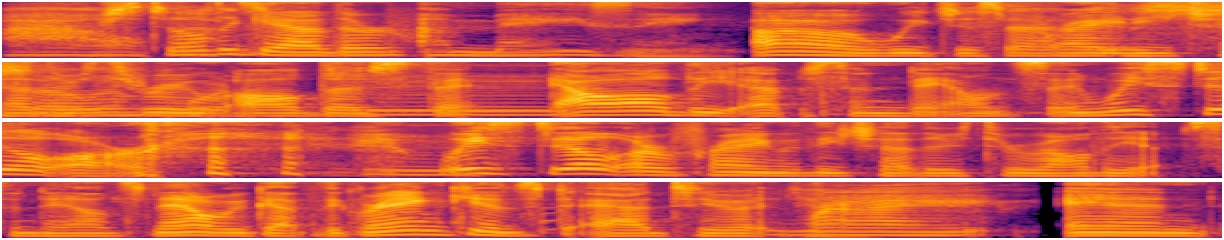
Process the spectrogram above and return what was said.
Wow. We're still together. Amazing. Oh, we just That prayed each other so through all those things, all the ups and downs, and we still are. we still are praying with each other through all the ups and downs. Now we've got the grandkids to add to it, Right. and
